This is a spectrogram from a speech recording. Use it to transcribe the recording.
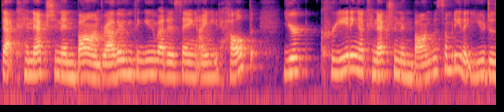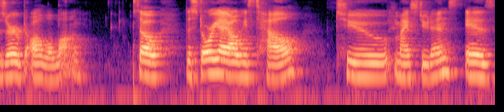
that connection and bond rather than thinking about it as saying I need help, you're creating a connection and bond with somebody that you deserved all along. So, the story I always tell to my students is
